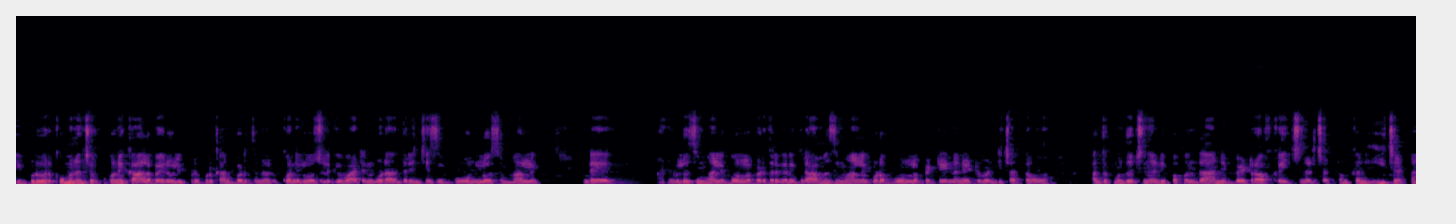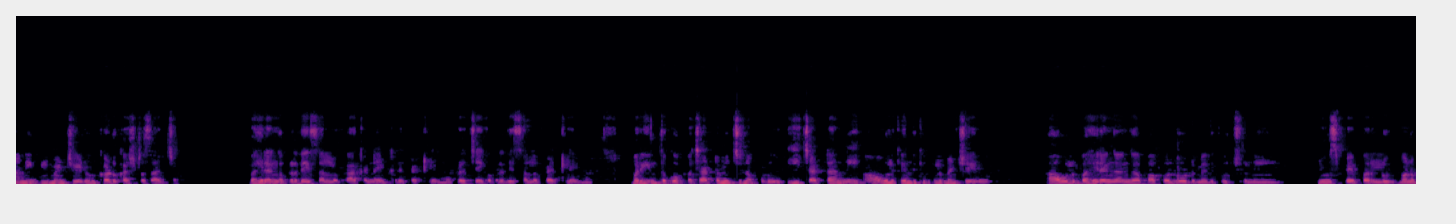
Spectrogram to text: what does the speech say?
ఇప్పుడు వరకు మనం చెప్పుకునే కాలభైరవులు ఇప్పుడు కనపడుతున్నారు. కొన్ని రోజులకి వాటిని కూడా అంతరించేసి బోన్లో సింహాలని. అంటే అడవిలో సింహాలని బోన్లో పెడతారు కానీ గ్రామ సింహాలని కూడా బోన్లో పెట్టేయండి అనేటువంటి చట్టం అంతకు ముందు వచ్చిందండి. పాపం దాన్ని బెటర్ ఆఫ్గా ఇచ్చిన చట్టం. కానీ ఈ చట్టాన్ని ఇంప్లిమెంట్ చేయడం కడు కష్టసాధ్యం బహిరంగ ప్రదేశాల్లో కాకుండా ఇక్కడ పెట్టలేము. ప్రత్యేక ప్రదేశాల్లో పెట్టలేము. మరి ఇంత గొప్ప చట్టం ఇచ్చినప్పుడు ఈ చట్టాన్ని ఆవులకి ఎందుకు ఇంప్లిమెంట్ చేయరు? ఆవులు బహిరంగంగా పాపం రోడ్డు మీద కూర్చుని న్యూస్ పేపర్లు మనం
